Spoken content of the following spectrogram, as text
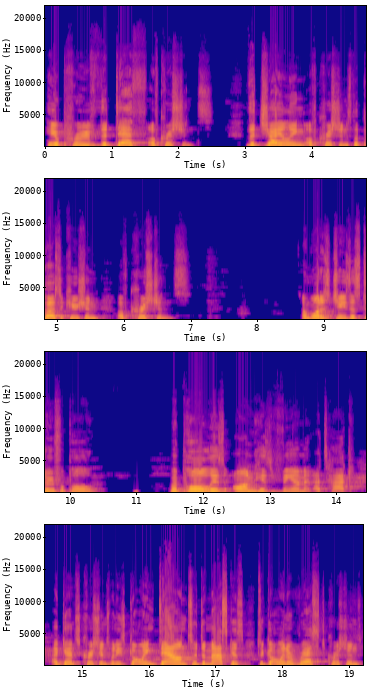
He approved the death of Christians, the jailing of Christians, the persecution of Christians. And what does Jesus do for Paul? When Paul is on his vehement attack against Christians, when he's going down to Damascus to go and arrest Christians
